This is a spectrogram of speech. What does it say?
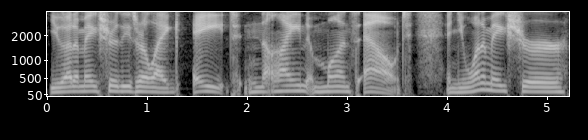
You got to make sure these are like eight, nine months out. And you want to make sure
